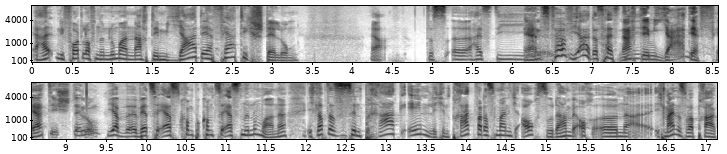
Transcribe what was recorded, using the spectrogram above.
erhalten die fortlaufende Nummer nach dem Jahr der Fertigstellung. Ja, das äh, heißt die. Ernsthaft? Ja, das heißt Nach die, dem Jahr der Fertigstellung? ja, wer zuerst kommt, bekommt zuerst eine Nummer, ne? Ich glaube, das ist in Prag ähnlich. In Prag war das, meine ich, auch so. Da haben wir auch äh, eine, ich meine, es war Prag,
